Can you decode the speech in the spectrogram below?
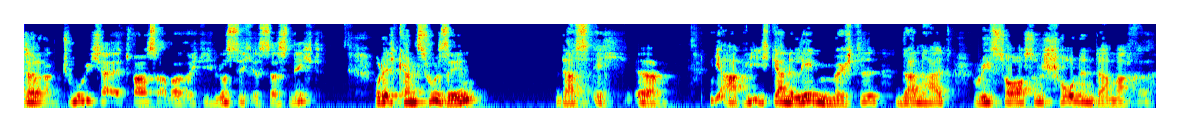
Dann tue ich ja etwas, aber richtig lustig ist das nicht. Oder ich kann zusehen, dass ich äh, die Art, wie ich gerne leben möchte, dann halt ressourcenschonender mache.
